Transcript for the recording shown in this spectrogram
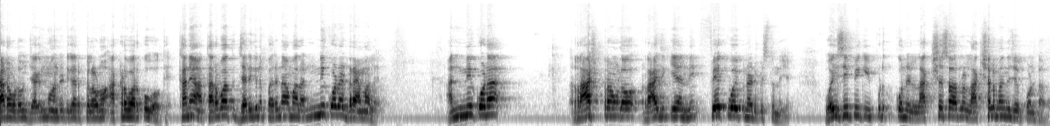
ఏడవడం జగన్మోహన్ రెడ్డి గారు పిలవడం అక్కడ వరకు ఓకే. కానీ ఆ తర్వాత జరిగిన పరిణామాలన్నీ కూడా డ్రామాలే. అన్నీ కూడా రాష్ట్రంలో రాజకీయాన్ని ఫేక్ వైపు నడిపిస్తున్నాయి. వైసీపీకి ఇప్పుడు కొన్ని లక్ష సార్లు లక్షల మంది చెప్పుంటారు.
